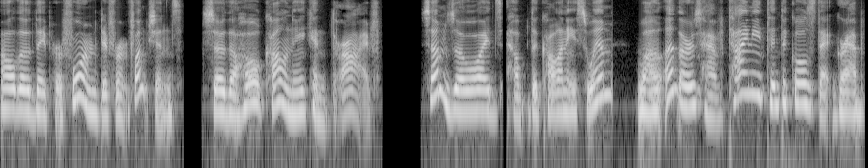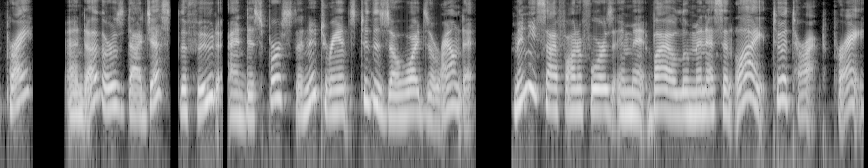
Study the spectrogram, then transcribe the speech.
although they perform different functions, so the whole colony can thrive. Some zooids help the colony swim, while others have tiny tentacles that grab prey, and others digest the food and disperse the nutrients to the zooids around it. Many siphonophores emit bioluminescent light to attract prey.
